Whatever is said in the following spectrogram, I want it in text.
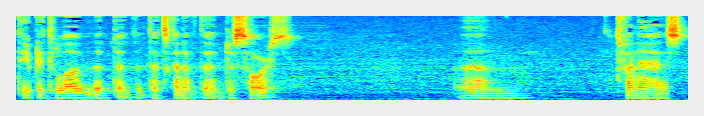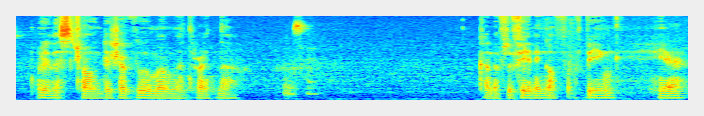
deeply to love. That, that, that that's kind of the the source. Um, it's funny. I had a really strong deja vu moment right now. Kind of the feeling of, of being here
